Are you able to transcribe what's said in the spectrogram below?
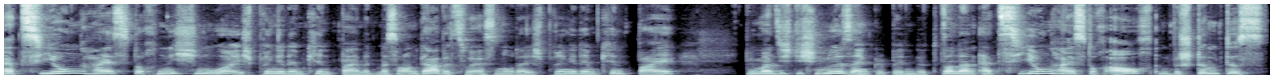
Erziehung heißt doch nicht nur, ich bringe dem Kind bei, mit Messer und Gabel zu essen oder ich bringe dem Kind bei, wie man sich die Schnürsenkel bindet, sondern Erziehung heißt doch auch ein bestimmtes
